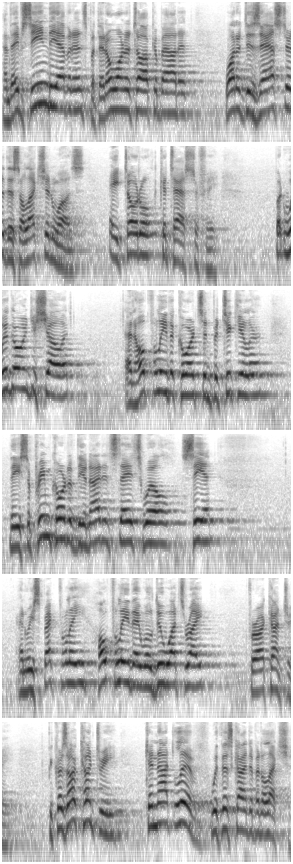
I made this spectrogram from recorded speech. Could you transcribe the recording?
and they've seen the evidence, but they don't want to talk about it, what a disaster this election was a total catastrophe. But we're going to show it, and hopefully the courts, in particular, the Supreme Court of the United States, will see it. And respectfully, hopefully, they will do what's right for our country. Because our country cannot live with this kind of an election.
